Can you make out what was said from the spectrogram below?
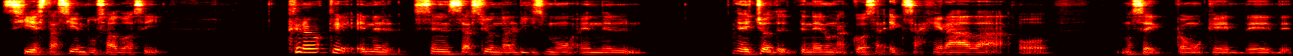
sí está siendo usado así, creo que en el sensacionalismo, en el hecho de tener una cosa exagerada o no sé, como que de, de,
